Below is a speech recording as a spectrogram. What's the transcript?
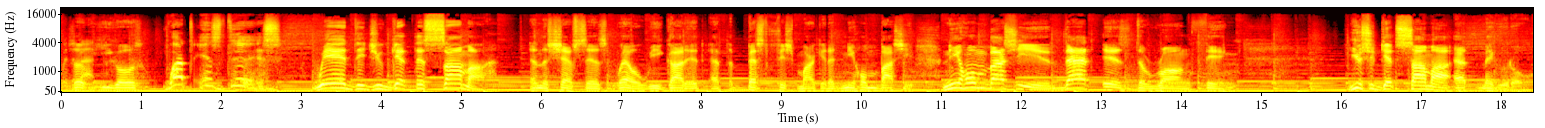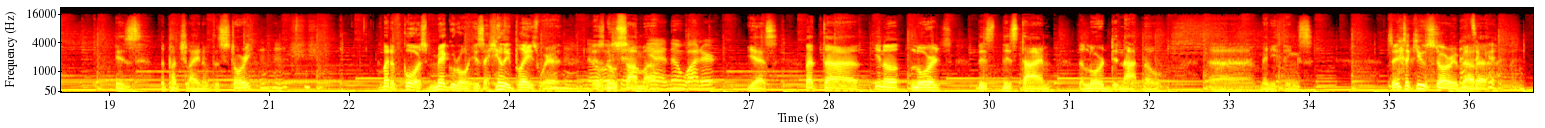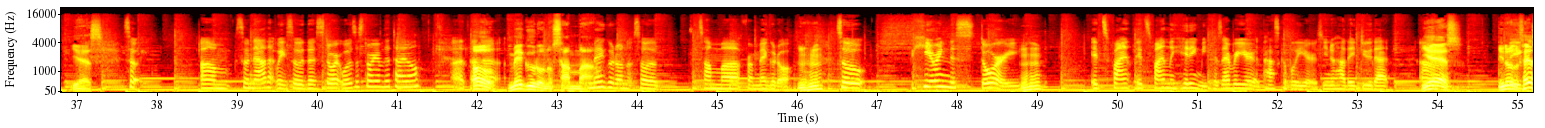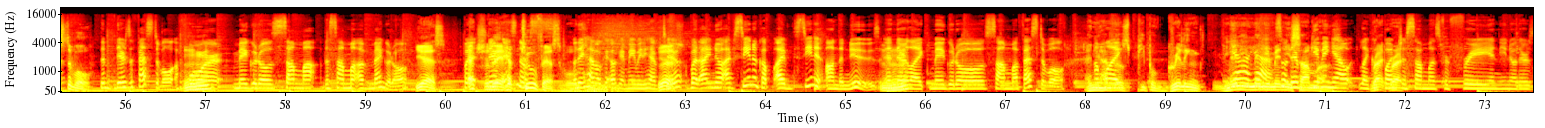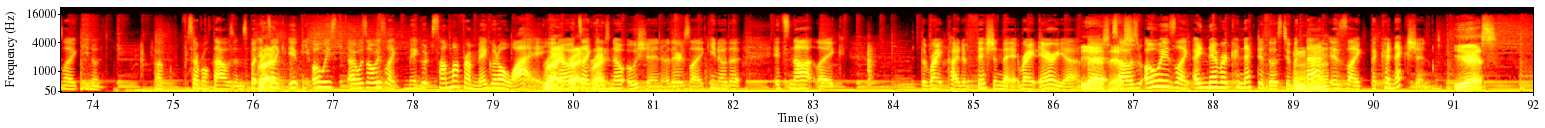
With So he goes, What is this? Where did you get this sanma? And the chef says, Well, we got it at the best fish market at Nihonbashi. Nihonbashi, that is the wrong thing. You should get sanma at Meguro, is the punchline of the story. but of course, Meguro is a hilly place where there's no ocean. sanma. Yeah, no water. Yes, but uh, you know, Lord, this this time the Lord did not know uh, many things. So it's a cute story about a uh, one. yes. So, um, so now that wait, so the story. What was the story of the title? Uh, uh, Oh, the Meguro no Sanma. Meguro. No, so, Sanma from Meguro. Mm-hmm. So, hearing this story, it's fine. It's finally hitting me because every year, the past couple of years, you know how they do that. um, yes, you know the festival. the, there's a festival for Mm-hmm. Meguro's Sanma, the Sanma of Meguro. Yes, But actually there they is have no two s- festivals. They have okay, okay, maybe they have Yes. Mm-hmm. two. But I know I've seen a couple. I've seen it on the news, and they're like Meguro Sanma Festival. and you I'm have like, those people grilling many, yeah, many, yeah. many so they're giving out like Right, a bunch right. of sanmas for free, and you know, there's like you know, uh, several thousands. But Right. it's like it you always. I was always like Meguro sanma from Meguro. Why? You Right, know, right, it's like right. there's no ocean, or there's like you know the, it's not like the right kind of fish in the right area. But, Yes, So yes. Mm-hmm. I was always like, I never connected those two, but that is like the connection, Yes,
